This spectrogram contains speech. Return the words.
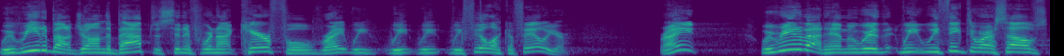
We read about John the Baptist, and if we're not careful, right, we, we, we, we feel like a failure, right? We read about him and we we, we think to ourselves,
